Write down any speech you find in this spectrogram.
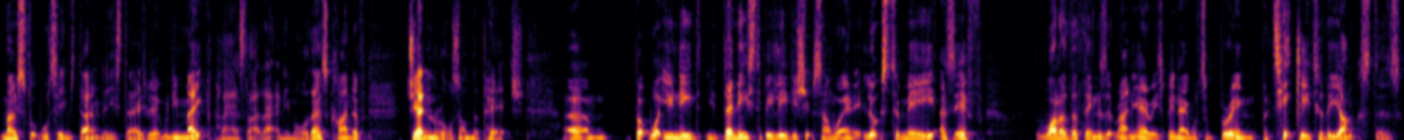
most football teams don't these days. We don't really make players like that anymore. Those kind of generals on the pitch. Um, but what you need, there needs to be leadership somewhere. And it looks to me as if one of the things that Ranieri's been able to bring, particularly to the youngsters,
